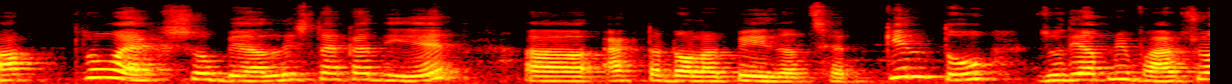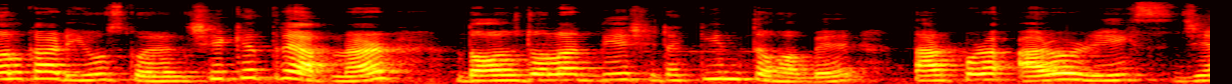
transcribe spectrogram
মাত্র একশো বিয়াল্লিশ টাকা দিয়ে একটা ডলার পেয়ে যাচ্ছেন। কিন্তু যদি আপনি ভার্চুয়াল কার্ড ইউজ করেন, সেক্ষেত্রে আপনার দশ ডলার দিয়ে সেটা কিনতে হবে। তারপরে আরও রিস্ক যে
